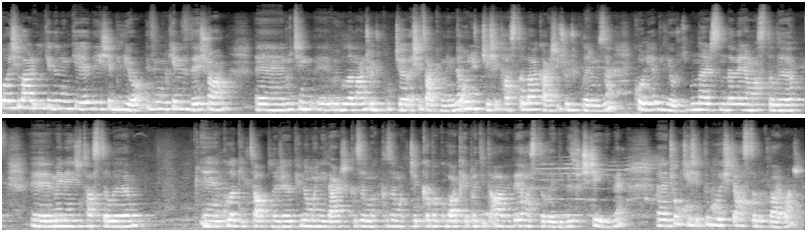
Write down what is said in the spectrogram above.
Bu aşılar ülkeden ülkeye değişebiliyor. Bizim ülkemizde şu an e, rutin uygulanan çocuklukça aşı takviminde 13 çeşit hastalığa karşı çocuklarımızı koruyabiliyoruz. Bunlar arasında verem hastalığı, menenjit hastalığı, kulak iltihapları, pneumoniler, kızamık, kızamıkçık, kaba kulak, hepatit A ve B hastalığı gibi, su çiçeği gibi çok çeşitli bulaşıcı hastalıklar var.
